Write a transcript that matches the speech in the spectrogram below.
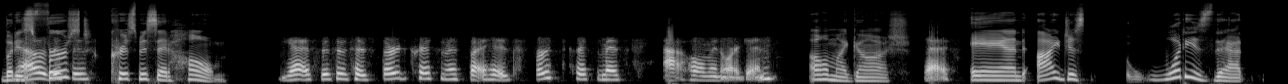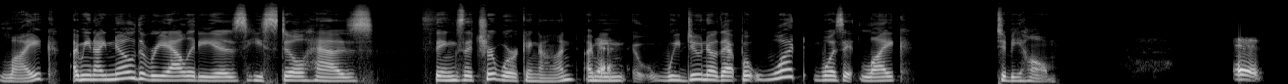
but his No, first is- Christmas at home. yes, this is his third Christmas, but his first Christmas at home in Oregon. Oh my gosh. Yes. And I just, what is that like? I mean, I know the reality is he still has things that you're working on. I Yes. mean, we do know that, but what was it like to be home? It's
